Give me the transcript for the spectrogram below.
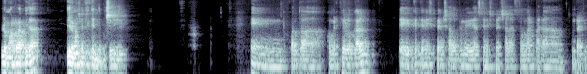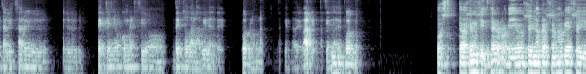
lo más rápida y lo más eficiente posible. En cuanto a comercio local, eh, ¿qué tenéis pensado, qué medidas tenéis pensadas tomar para revitalizar el, pequeño comercio de toda la vida de pueblo, la tienda de barrio, la tienda de pueblo? Pues te voy a ser muy sincero, porque yo soy una persona que soy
